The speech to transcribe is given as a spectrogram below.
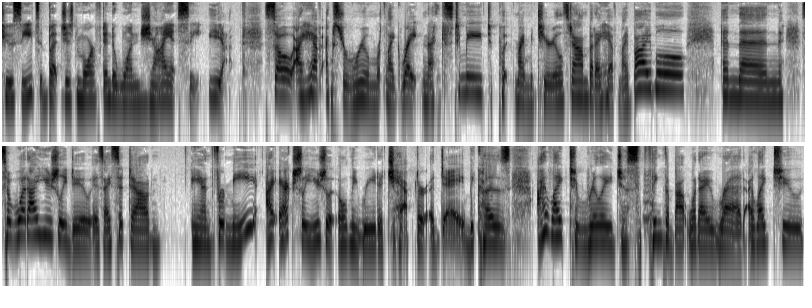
two seats, but just morphed into one giant seat. Yeah. So I have extra room like right next to me to put my materials down, but I have my Bible. And then, so what I usually do is I sit down. And for me, I actually usually only read a chapter a day because I like to really just think about what I read. I like to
